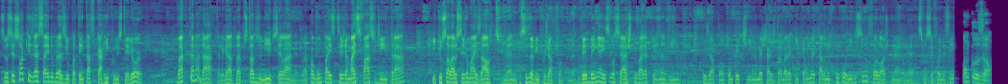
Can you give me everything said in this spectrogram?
se você só quiser sair do Brasil para tentar ficar rico no exterior, vai pro Canadá, tá ligado? Vai pros Estados Unidos, sei lá, né? Vai para algum país que seja mais fácil de entrar e que os salários sejam mais altos, né? Não precisa vir para o Japão, né? Vê bem aí se você acha que vale a pena vir para o Japão competir no mercado de trabalho aqui, que é um mercado muito concorrido, se não for, lógico, né? É, se você for desse Conclusão,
